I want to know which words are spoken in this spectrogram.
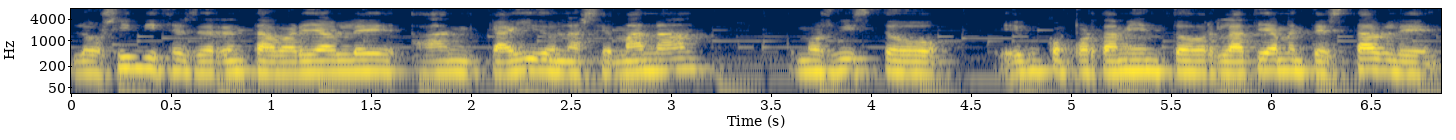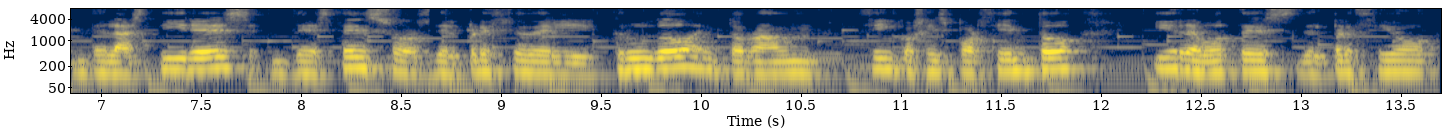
los índices de renta variable han caído en la semana Hemos visto eh, un comportamiento relativamente estable de las tires, descensos del precio del crudo en torno a un 5 o 6% y rebotes del precio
